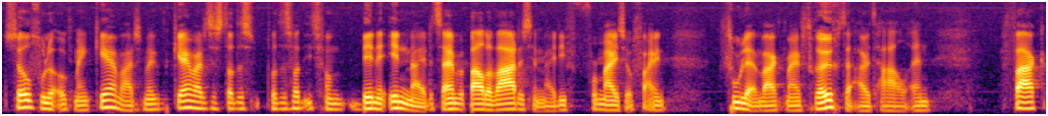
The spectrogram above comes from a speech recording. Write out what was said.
zo voelen ook mijn kernwaarden. Mijn kernwaarden is, dat is, is wat iets van binnenin mij. Dat zijn bepaalde waarden in mij die voor mij zo fijn voelen en waar ik mijn vreugde uit haal. En vaak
